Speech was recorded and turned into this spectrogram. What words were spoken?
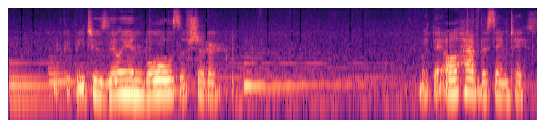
There could be two zillion bowls of sugar, but they all have the same taste.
